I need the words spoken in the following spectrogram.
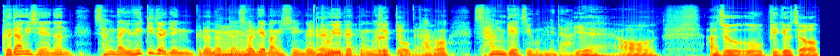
그 당시에는 상당히 획기적인 그런 어떤 음. 설계 방식을 네네. 도입했던 곳이 또 그랬겠네요. 바로 상계지구입니다. 예, 어, 아주 어, 비교적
